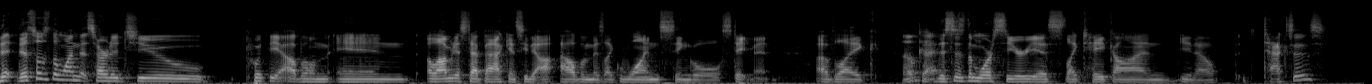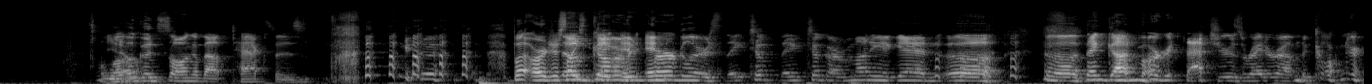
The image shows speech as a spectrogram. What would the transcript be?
th- this was the one that started to put the album in allow me to step back and see the album as like one single statement of like okay. this is the more serious like take on you know taxes you Love know? a good song about taxes. but or just Those like government burglars, they took they took our money again. Ugh. Ugh. Thank God Margaret Thatcher's right around the corner.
